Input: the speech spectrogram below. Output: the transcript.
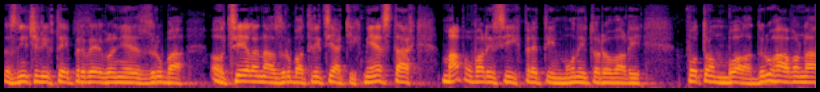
zničili v tej prvej vlne zhruba cieľe na zhruba 30 miestach. Mapovali si ich predtým, monitorovali. Potom bola druhá vlna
